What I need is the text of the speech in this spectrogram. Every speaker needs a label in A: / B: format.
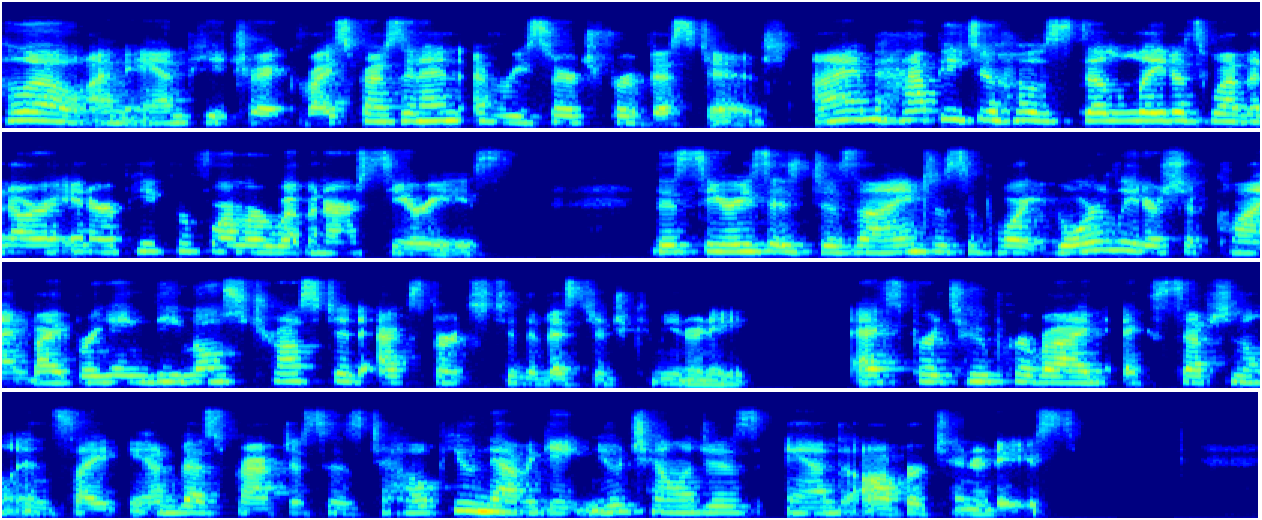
A: Hello, I'm Ann Petrick, Vice President of Research for Vistage. I'm happy to host the latest webinar in our Peak Performer webinar series. This series is designed to support your leadership climb by bringing the most trusted experts to the Vistage community. Experts who provide exceptional insight and best practices to help you navigate new challenges and opportunities.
